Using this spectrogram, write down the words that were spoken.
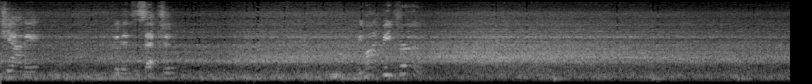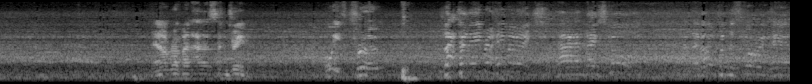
Mikhail good interception. He might be through. Now Roman Alessandrini. Oh, he's through. Zlatan Ibrahimovic, and they've scored. And they've opened the scoring here.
